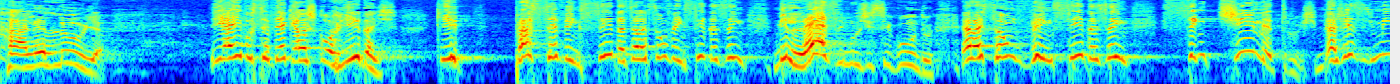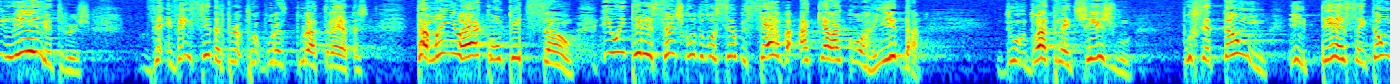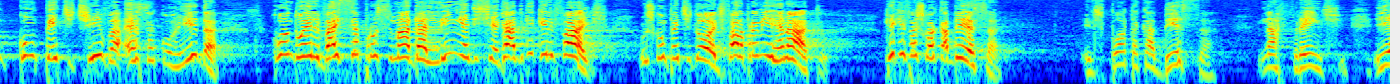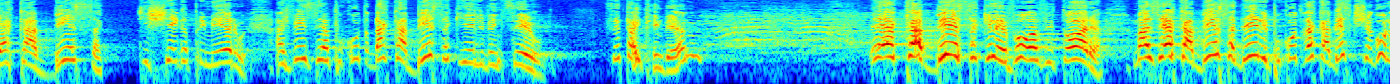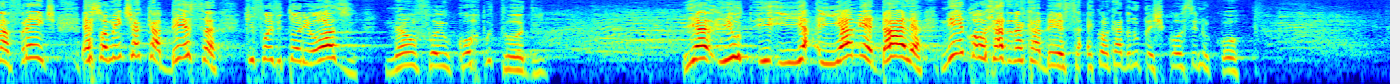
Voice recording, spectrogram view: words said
Aleluia. E aí você vê aquelas corridas que, para ser vencidas, elas são vencidas em milésimos de segundo, elas são vencidas em centímetros, às vezes milímetros, vencidas por, por, por atletas. Tamanho é a competição. E o interessante, quando você observa aquela corrida do, do atletismo, por ser tão intensa e tão competitiva essa corrida, quando ele vai se aproximar da linha de chegada, o que, que ele faz? Os competidores, fala para mim, Renato, o que, que ele faz com a cabeça? Eles botam a cabeça na frente, e é a cabeça que chega primeiro. Às vezes é por conta da cabeça que ele venceu. Você está entendendo? É a cabeça que levou a vitória mas é a cabeça dele, por conta da cabeça que chegou na frente, é somente a cabeça que foi vitorioso, não foi o corpo todo. E a, e, o, e, a, e a medalha nem é colocada na cabeça, é colocada no pescoço e no corpo.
